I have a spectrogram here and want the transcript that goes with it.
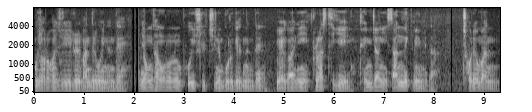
뭐 여러 가지를 만들고 있는데 영상으로는 보이실지는 모르겠는데 외관이 플라스틱이 굉장히 싼 느낌입니다. 저렴한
